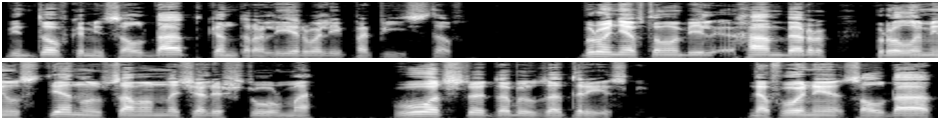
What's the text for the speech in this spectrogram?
винтовками солдат контролировали попистов. Бронеавтомобиль «Хамбер» проломил стену в самом начале штурма. Вот что это был за треск. На фоне солдат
